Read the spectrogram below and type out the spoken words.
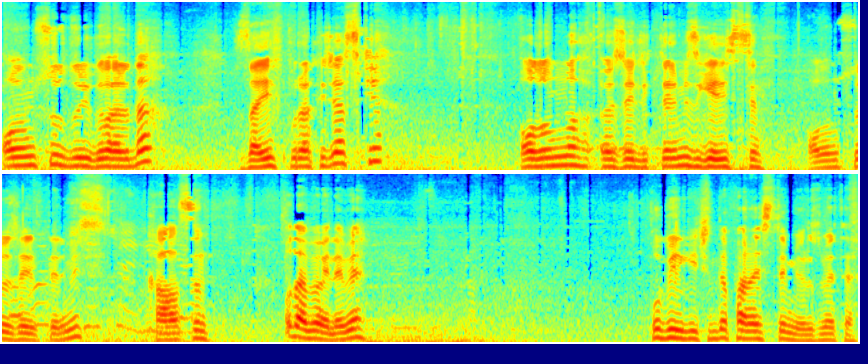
Olumsuz duyguları da zayıf bırakacağız ki olumlu özelliklerimiz gelişsin. Olumsuz özelliklerimiz kalsın. Bu da böyle bir bu bilgi için de para istemiyoruz Mete.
